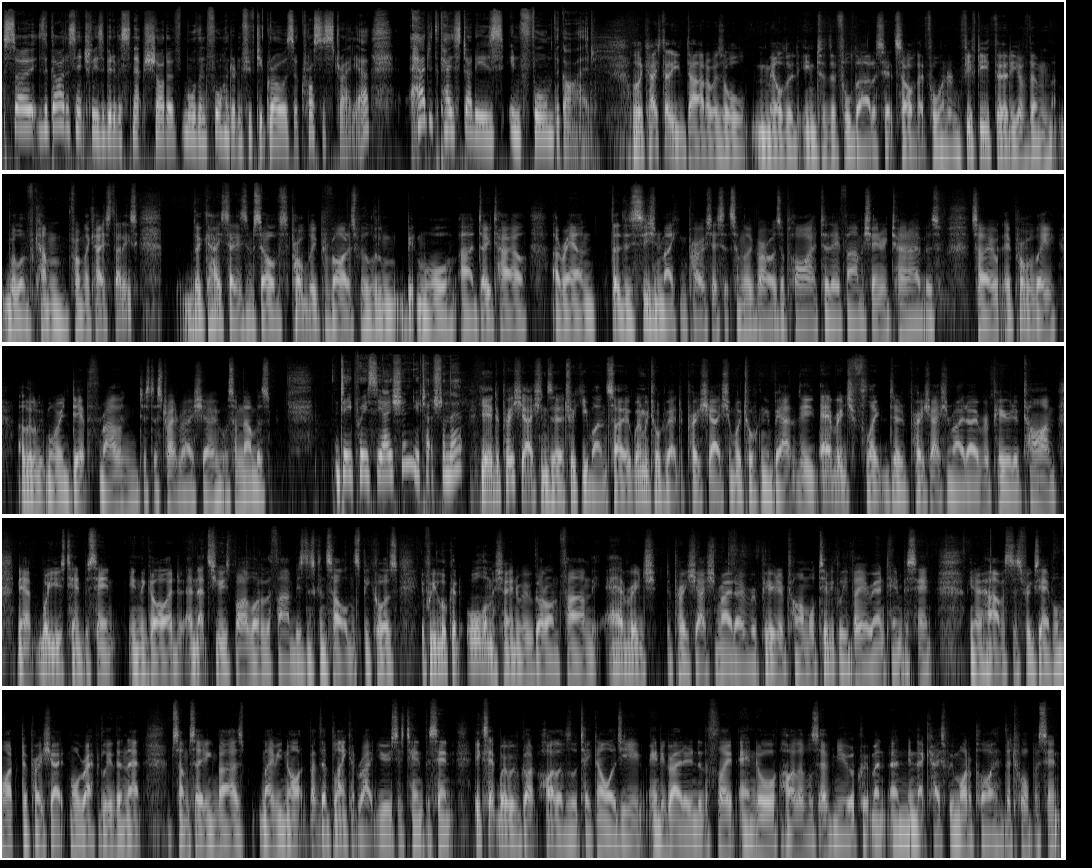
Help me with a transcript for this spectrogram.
So the guide essentially is a bit of a snapshot of more than 450 growers across Australia. How did the case studies inform the guide? Well, the case study data was all melded into the full data set. So, of that 450, 30 of them will have come from the case studies the case studies themselves probably provide us with a little bit more uh, detail around the decision making process that some of the growers apply to their farm machinery turnovers. So they're probably a little bit more in depth rather than just a straight ratio or some numbers. Depreciation, you touched on that? Yeah, depreciation's a tricky one. So when we talk about depreciation, we're talking about the average fleet depreciation rate over a period of time. Now, we use 10% in the guide, and that's used by a lot of the farm business consultants because if we look at all the machinery we've got on farm, the average depreciation rate over a period of time will typically be around 10%. You know, harvesters, for example, might depreciate more rapidly than that. Some seeding bars, maybe not, but the blanket rate used is 10%, except where we've got high levels of technology integrated into the fleet and or high levels of new equipment, and in that case we might apply the 12%.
